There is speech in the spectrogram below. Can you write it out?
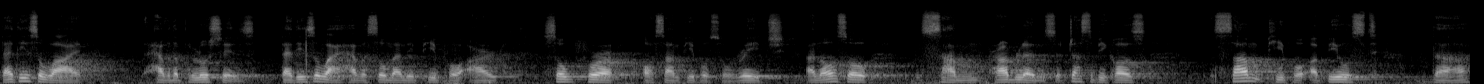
that is why have the pollutions. That is why have so many people are so poor or some people so rich. And also some problems just because some people abused the,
